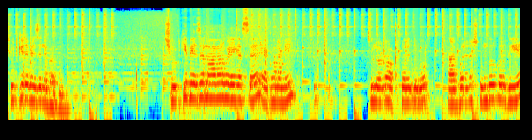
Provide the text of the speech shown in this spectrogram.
শুটকিটা ভেজে নেব এখন। শুটকি ভেজে নেওয়া আমার হয়ে গেছে। এখন আমি চুলোটা অফ করে দিব। তারপর এটা সুন্দর করে ধুয়ে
